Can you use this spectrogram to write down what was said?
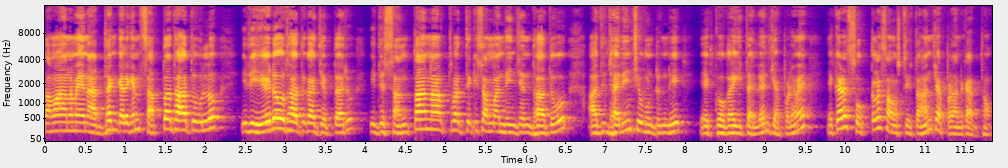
సమానమైన అర్థం కలిగిన సప్తధాతువుల్లో ఇది ఏడవ ధాతుగా చెప్తారు. ఇది సంతానోత్పత్తికి సంబంధించిన ధాతువు. అది ధరించి ఉంటుంది. ఎక్కువగా ఈ తల్లి అని చెప్పడమే. ఇక్కడ శుక్ల సంస్థిత అని చెప్పడానికి అర్థం.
